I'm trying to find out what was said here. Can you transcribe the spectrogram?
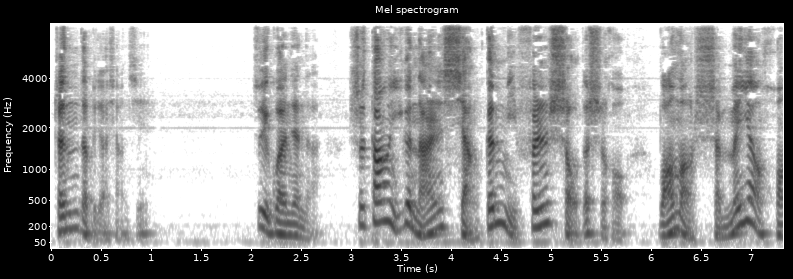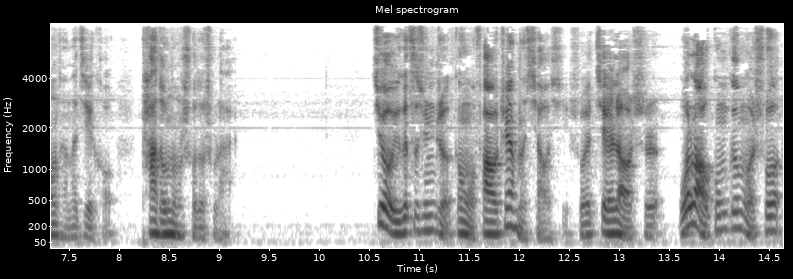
真的比较相信。最关键的是，当一个男人想跟你分手的时候，往往什么样荒唐的借口他都能说得出来。就有一个咨询者跟我发过这样的消息，说：“介伟老师，我老公跟我说。”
